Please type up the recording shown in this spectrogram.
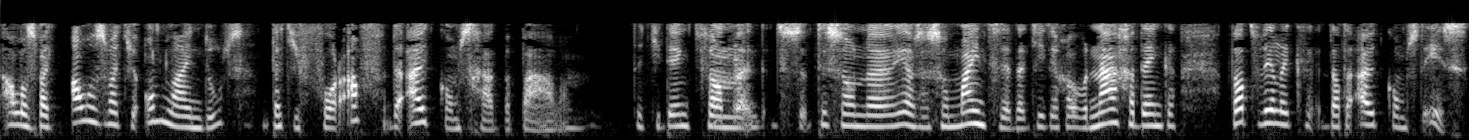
alles, wat, alles wat je online doet, dat je vooraf de uitkomst gaat bepalen Dat je denkt van, eh, het is, het is zo'n eh, ja, zo- zo'n mindset, dat je erover na gaat denken, wat wil ik dat de uitkomst is?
